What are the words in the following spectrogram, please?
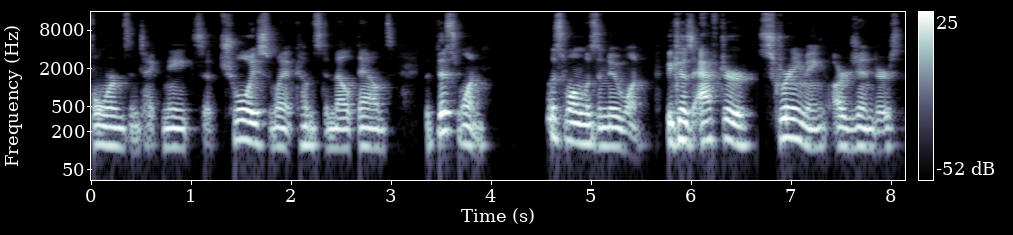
forms and techniques of choice when it comes to meltdowns, but this one, this one was a new one. Because after screaming our genders,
